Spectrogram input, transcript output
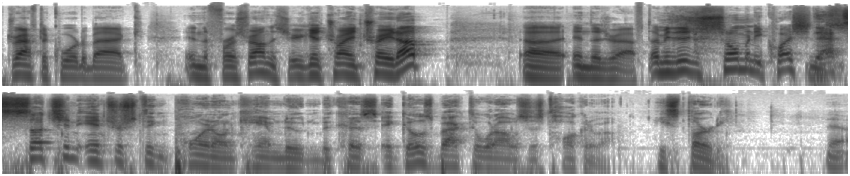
draft a quarterback in the first round this year? You're going to try and trade up uh, in the draft? I mean, there's just so many questions. That's such an interesting point on Cam Newton because it goes back to what I was just talking about. He's 30. yeah.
